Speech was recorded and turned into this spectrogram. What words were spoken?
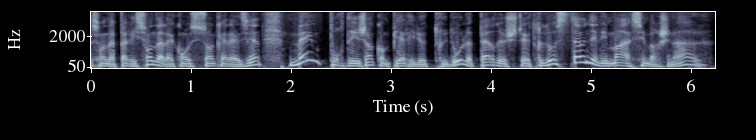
son apparition dans la Constitution canadienne, même pour des gens comme Pierre Elliott Trudeau, le père de Justin Trudeau, c'était un élément assez marginal.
